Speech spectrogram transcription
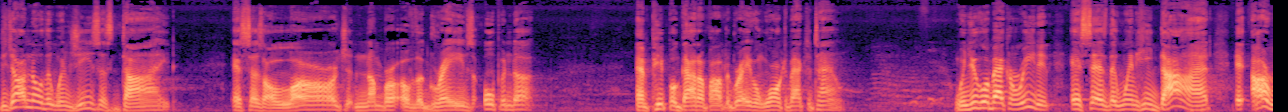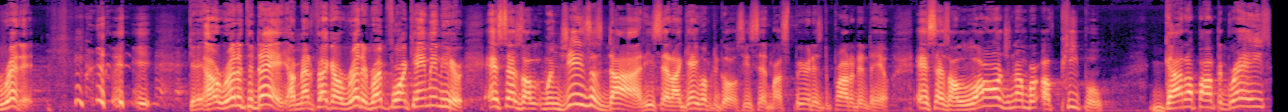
Did y'all know that when Jesus died, it says a large number of the graves opened up and people got up out of the grave and walked back to town. When you go back and read it, it says that when he died, it, I read it. okay, I read it today. As a matter of fact, I read it right before I came in here. It says uh, when Jesus died, he said, I gave up the ghost. He said, My spirit is departed into hell. It says a large number of people got up out the graves,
